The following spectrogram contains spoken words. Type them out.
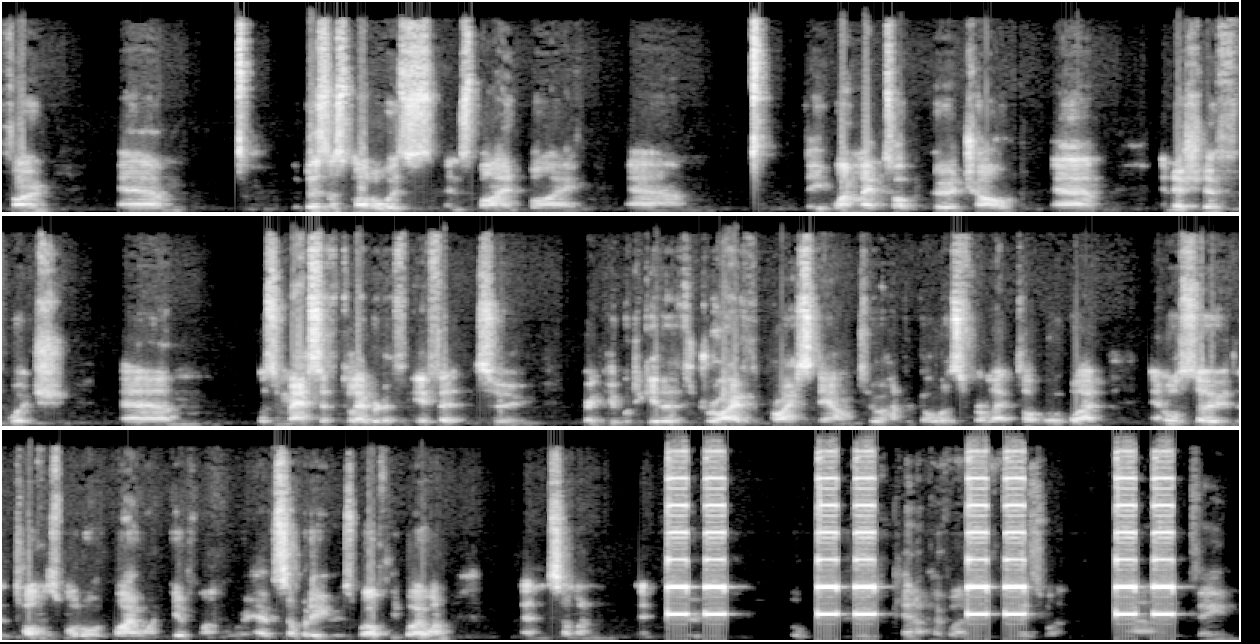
phone. Um, the business model is inspired by um, the one laptop per child um, initiative, which um, was a massive collaborative effort to bring people together to drive the price down to $100 for a laptop worldwide, and also the Tom's model of buy one, give one, where we have somebody who's wealthy buy one, and someone who cannot have one, this one. Um, team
